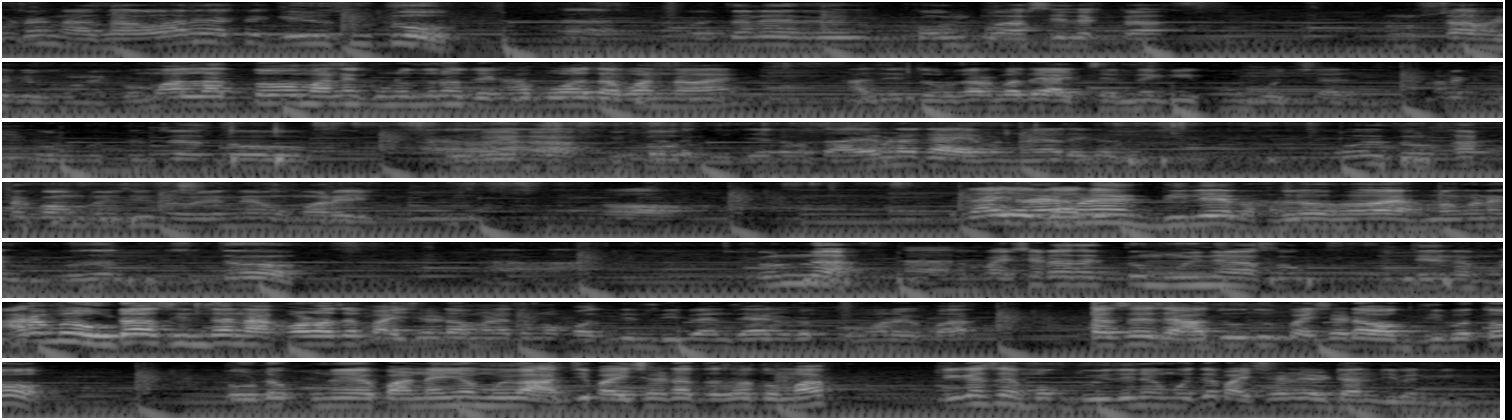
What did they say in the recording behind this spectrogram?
ওটা না যাওয়ার একটা গেছু তো হ্যাঁ। ওইখানে ফোন আসিল একটা সমস্যা হয়ে গেল তোমার লাগতো মানে কোনোদিনও দেখা পাওয়া যাবার নয়। আজি দরকার বাদে আছেন নাকি ফোন করছে আরে কি করব এটা তো হবে না বিপদ। তাই না গায়ে না দেখা। ওই দরকারটা কম বেশি ধরে নে আমারে ও। যাই হোক দিলে ভালো হয় আমার অনেক বিপদত বুঝছি তো। হ্যাঁ। শুন না হ্যাঁ। পয়সাটা একটু মুই না আসো আরে মই ওটা চিন্তা না করো যে পয়সাটা মানে কোনো কদিন দিবেন ওটা তোমার ব্যাপার। ঠিক আছে যেহেতু তুই পয়সাটা অফ দিব তো তো। ওটা কোনো ব্যাপার নাই মই আজি পয়সাটা দেবো তোমাক ঠিক আছে? মোক দুই দিনের মধ্যে পয়সাটা রিটার্ন দিবেন কিন্তু।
